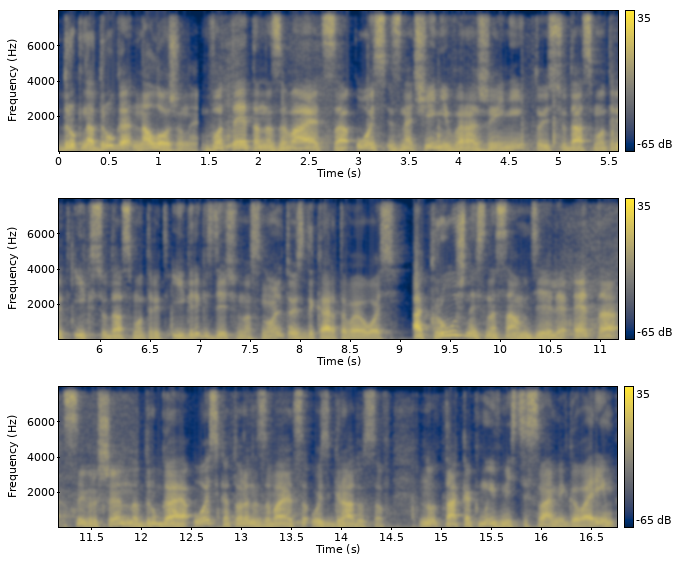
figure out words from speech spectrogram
друг на друга наложены. Вот это называется ось значений выражений, то есть сюда смотрит x, сюда смотрит y, здесь у нас 0, то есть декартовая ось. Окружность на самом деле это совершенно другая ось, которая называется ось градусов. Но так как мы вместе с вами говорим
